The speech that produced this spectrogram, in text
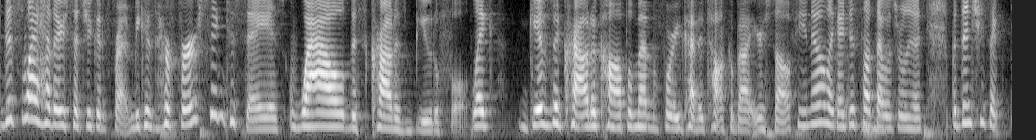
This is why Heather's such a good friend because her first thing to say is, "Wow, this crowd is beautiful." Like, give the crowd a compliment before you kind of talk about yourself. You know, like I just thought that mm-hmm. was really nice. But then she's like,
